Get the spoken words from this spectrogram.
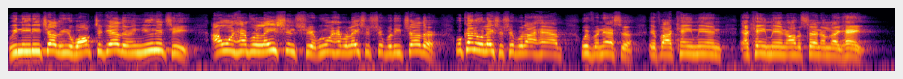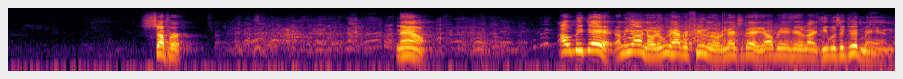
We need each other. We need to walk together in unity. I want to have relationship. We want to have relationship with each other. What kind of relationship would I have with Vanessa if I came in, I came in, all of a sudden I'm like, hey, supper now. I would be dead. I mean, y'all know that we have a funeral the next day. Y'all be in here like he was a good man.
